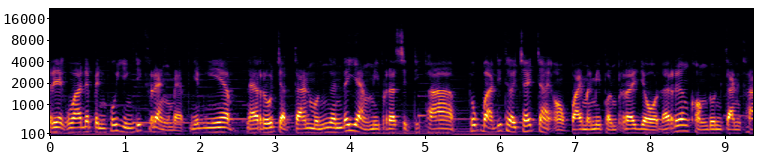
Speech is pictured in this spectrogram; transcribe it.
เรียกว่าได้เป็นผู้หญิงที่แกร่งแบบเงียบๆและรู้จักการหมุนเงินได้อย่างมีประสิทธิภาพ ทุกบาทที่เธอใช้จ่ายออกไปมันมีผลประโยชน์และเรื่องของดุลการค้า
